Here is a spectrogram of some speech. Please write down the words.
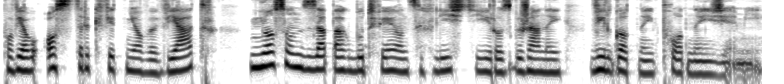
Powiał ostry kwietniowy wiatr, niosąc zapach butwiejących liści i rozgrzanej, wilgotnej, płodnej ziemi.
